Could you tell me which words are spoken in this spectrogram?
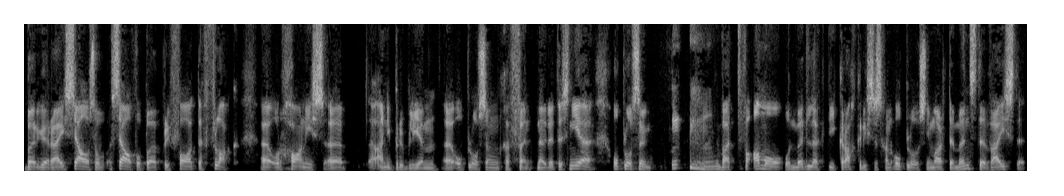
burgery self of self op 'n private vlak uh, organies uh, aan die probleem 'n uh, oplossing gevind. Nou dit is nie 'n oplossing wat vir almal onmiddellik die kragkrisis gaan oplos nie, maar ten minste wys dit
